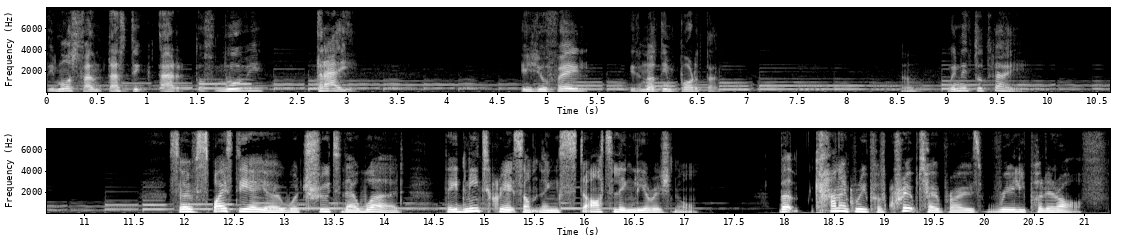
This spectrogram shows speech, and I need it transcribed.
the most fantastic art of movie, try. If you fail, it's not important. No? We need to try. So if Spice DAO were true to their word, they'd need to create something startlingly original. But can a group of crypto bros really pull it off?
